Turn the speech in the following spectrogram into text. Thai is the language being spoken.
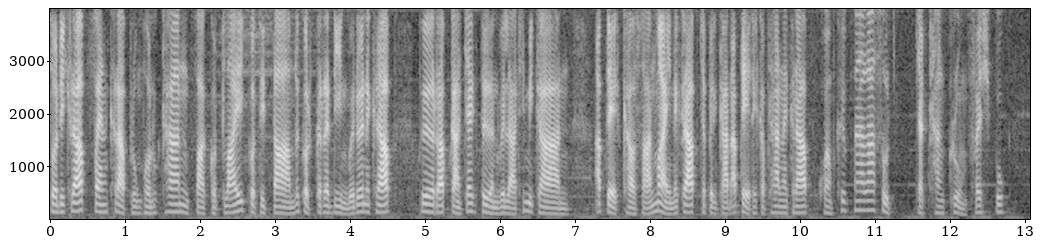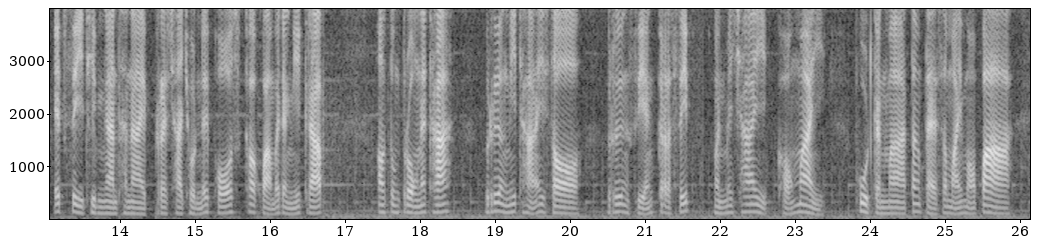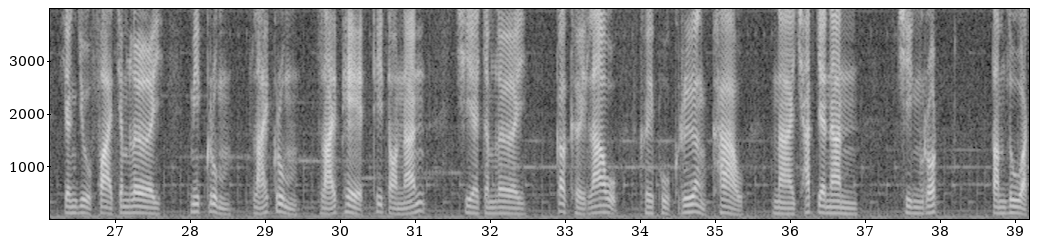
สวัสดีครับแฟนคลับลุงพลทุกท่าน ฝากกดไลค์ กดติดตาม และกดกระดิ่งไว้ด้วยนะครับ เพื่อรับการแจ้งเตือนเวลาที่มีการอัปเดตข่าวสารใหม่นะครับ จะเป็นการอัปเดตให้กับท่านนะครับ ความคืบหน้าล่าสุดจากทางกลุ่ม Facebook FC ทีมงานทนายประชาชนได้โพสต์ ข้อความไว้ดังนี้ครับ เอาตรงๆนะคะ เรื่องนิทานไอซอ เรื่องเสียงกระซิบมันไม่ใช่ของใหม่ พูดกันมาตั้งแต่สมัยหมอปลายังอยู่ฝ่ายจำเลย มีกลุ่มหลายกลุ่ม หลายเพจที่ตอนนั้นเชียร์จำเลย ก็เคยเล่าเคยผูกเรื่องข่าว นายชัดยนัน ชิงรถตำรวจ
